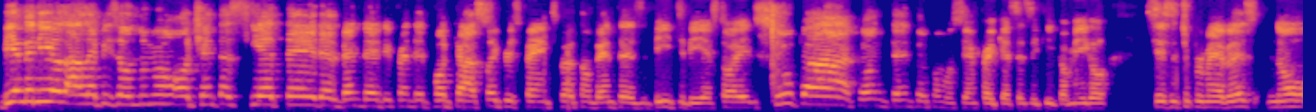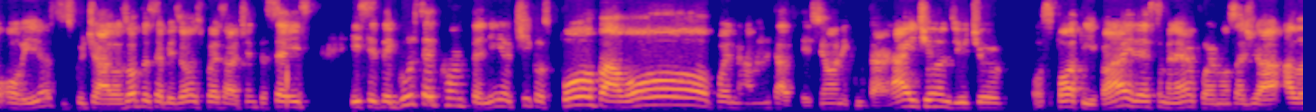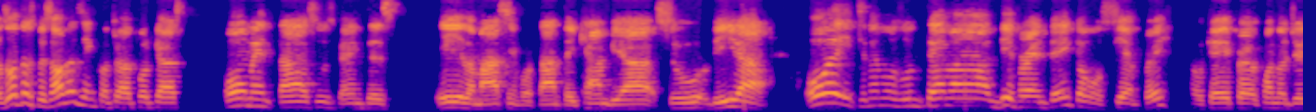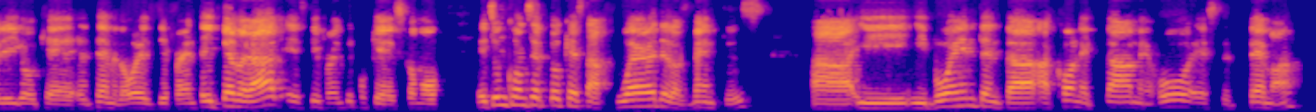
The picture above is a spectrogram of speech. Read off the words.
Bienvenidos al episodio número 87 del Vende Diferente Podcast. Soy Chris Payne, experto en ventas B2B. Estoy súper contento, como siempre, que estés aquí conmigo. Si es tu primera vez, no olvides escuchar los otros episodios, pues a 86. Y si te gusta el contenido, chicos, por favor, pueden dejarme una calificación y comentar en iTunes, YouTube o Spotify. De esta manera podemos ayudar a las otras personas a encontrar el podcast aumentar sus ventas y lo más importante, cambiar su vida. Hoy tenemos un tema diferente, como siempre, ¿ok? Pero cuando yo digo que el tema de hoy es diferente, de verdad es diferente porque es como, es un concepto que está fuera de las ventas uh, y, y, voy a intentar a conectar mejor este tema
